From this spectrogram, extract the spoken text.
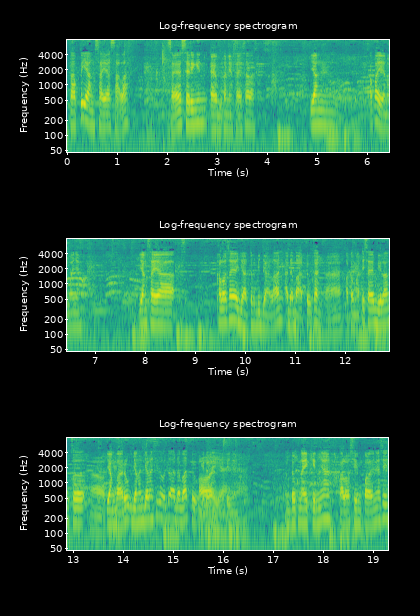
Tapi yang saya salah saya sharingin eh bukan yang saya salah. Yang apa ya namanya yang saya kalau saya jatuh di jalan ada batu kan Ah. otomatis saya bilang ke Ah, oke. yang baru jangan jalan situ itu ada batu gitu oh kan iya, intinya iya. untuk naikinnya kalau simpelnya sih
